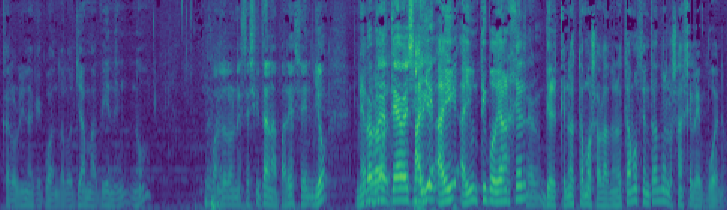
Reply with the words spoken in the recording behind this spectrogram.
Carolina, que cuando los llamas vienen, ¿no? Cuando los necesitan aparecen. Yo me si hay, alguien- hay- hay un tipo de ángel del que no estamos hablando. Nos estamos centrando en los ángeles buenos.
